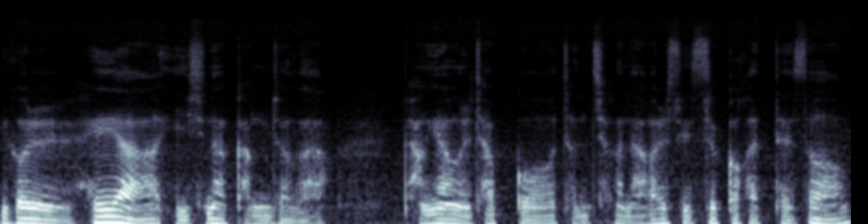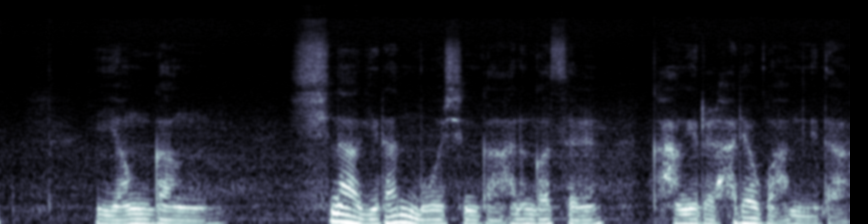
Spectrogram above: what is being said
이걸 해야 이 신학 강좌가 방향을 잡고 전체가 나갈 수 있을 것 같아서 이 영강 신학이란 무엇인가 하는 것을 강의를 하려고 합니다.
